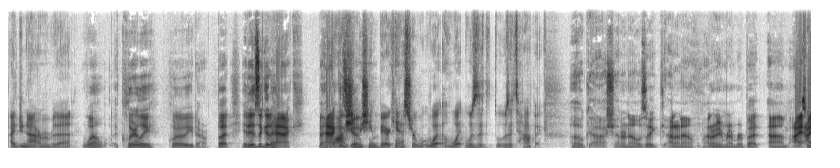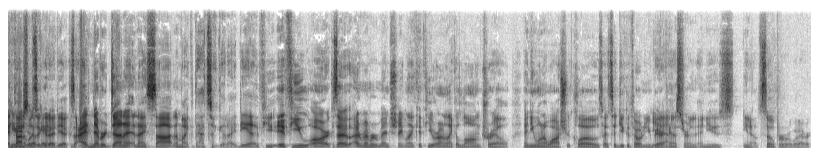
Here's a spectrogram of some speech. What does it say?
I do not remember that. Well, clearly, clearly you don't. But it is a good Okay. hack. The hack is Washing good. machine bear canister? What what was the what was the topic? Oh gosh, I don't know. It was like I don't know. I don't even remember. But um, I, So I thought it was a good idea because I had never done it, and I saw it, and I'm like, that's a good idea. If you if you are because I, I remember mentioning like if you were on like a long trail and you want to wash your clothes, I said you could throw it in your bear Yeah. canister and, and use you know soap or whatever.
